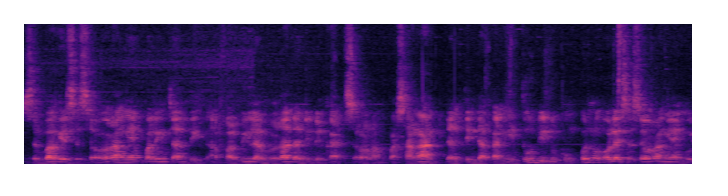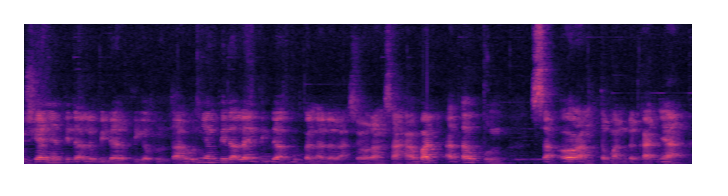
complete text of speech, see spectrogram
sebagai seseorang yang paling cantik apabila berada di dekat seorang pasangan. Dan tindakan itu didukung penuh oleh seseorang yang usianya tidak lebih dari 30 tahun yang tidak lain tidak bukan adalah seorang sahabat ataupun seorang teman dekatnya.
